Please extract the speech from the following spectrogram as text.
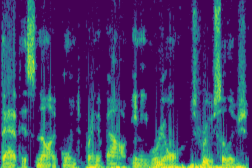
that is not going to bring about any real true solution.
